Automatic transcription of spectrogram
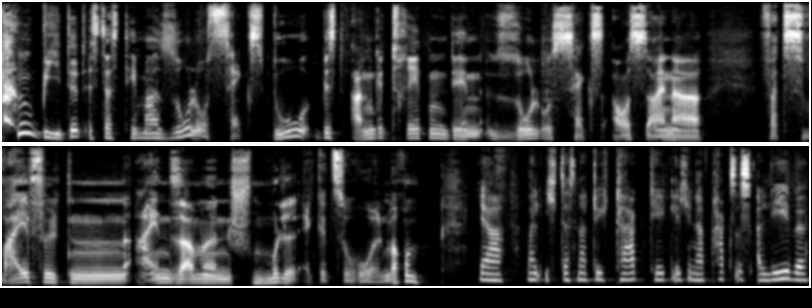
anbietet, ist das Thema Solo-Sex. Du bist angetreten, den Solo-Sex aus seiner verzweifelten, einsamen Schmuddelecke zu holen. Warum? Ja, weil ich das natürlich tagtäglich in der Praxis erlebe,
